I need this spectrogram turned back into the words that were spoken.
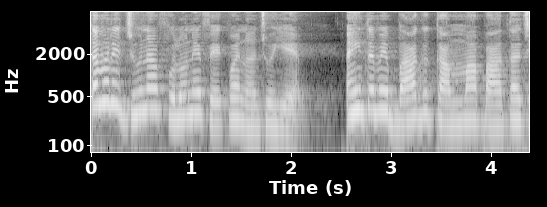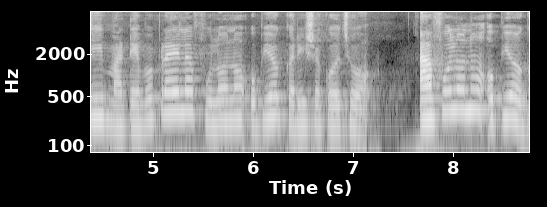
તમારે જૂના ફૂલોને ફેંકવા ન જોઈએ. અહીં તમે બાગ કામમાં માતાજી માટે વપરાયેલા ફૂલોનો ઉપયોગ કરી શકો છો. આ ફૂલોનો ઉપયોગ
